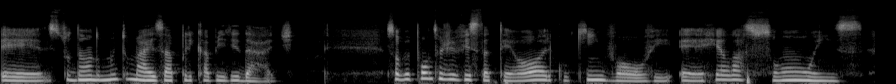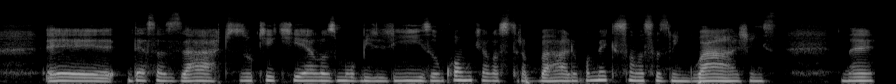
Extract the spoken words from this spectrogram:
é, estudando muito mais a aplicabilidade. Sob o ponto de vista teórico, que envolve é, relações é, dessas artes, o que, que elas mobilizam, como que elas trabalham, como é que são essas linguagens, né?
